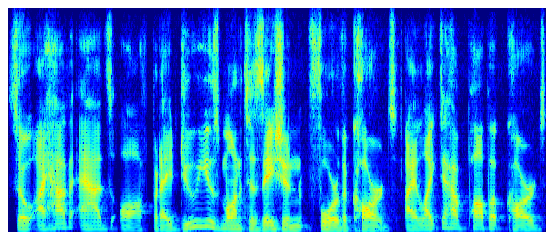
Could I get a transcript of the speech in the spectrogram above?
So I have ads off, but I do use monetization for the cards. I like to have pop-up cards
